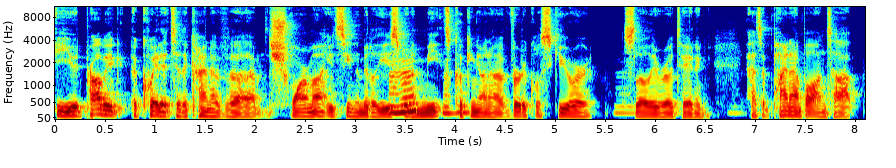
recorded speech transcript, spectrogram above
you'd probably equate it to the kind of uh, shawarma you'd see in the Middle East, where the meat's cooking on a vertical skewer, slowly rotating, has a pineapple on top.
